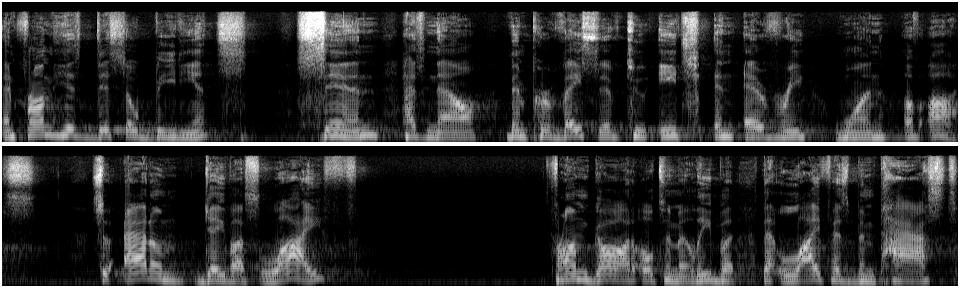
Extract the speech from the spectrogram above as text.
And from his disobedience, sin has now been pervasive to each and every one of us. So Adam gave us life from God ultimately, but that life has been passed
